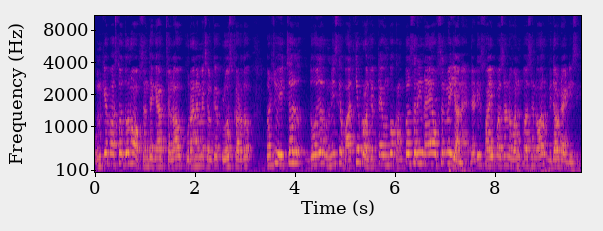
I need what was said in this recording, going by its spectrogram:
उनके पास तो दोनों ऑप्शन थे कि आप चलाओ, पुराने में चल के क्लोज कर दो। पर जो एक चार दो हज़ार उन्नीस के बाद के प्रोजेक्ट है, उनको कंपलसरी नए ऑप्शन में ही जाना है। That is five percent, one percent और विदाउट आईटीसी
